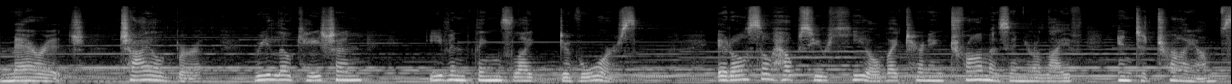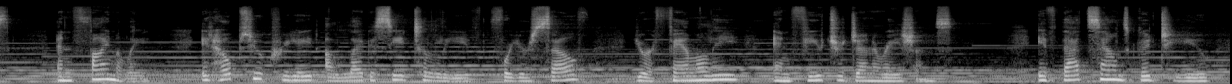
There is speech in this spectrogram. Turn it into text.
marriage, childbirth, relocation, even things like divorce. It also helps you heal by turning traumas in your life into triumphs. And finally, it helps you create a legacy to leave for yourself, your family, and future generations. If that sounds good to you,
